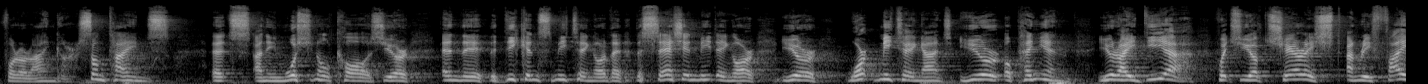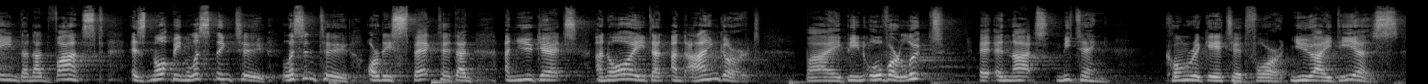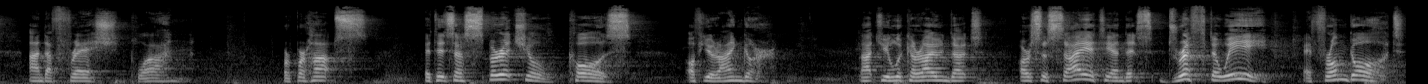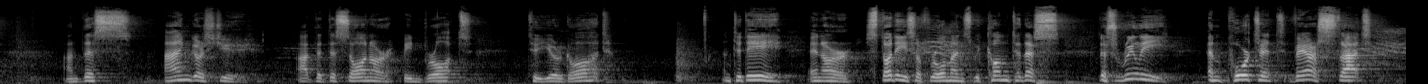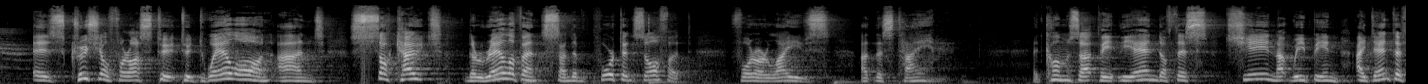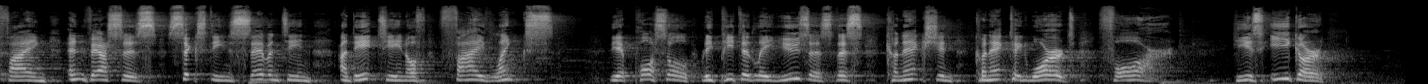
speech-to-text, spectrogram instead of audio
for our anger. Sometimes it's an emotional cause. You're in the, the deacon's meeting or the, the session meeting or your work meeting and your opinion, your idea, which you have cherished and refined and advanced, is not being listening to, listened to or respected, and, and you get annoyed and, and angered by being overlooked in that meeting, congregated for new ideas and a fresh plan. Or perhaps it is a spiritual cause of your anger that you look around at our society and its drift away eh, from God, and this angers you at the dishonor being brought to your God. And today, in our studies of Romans, we come to this this really important verse that is crucial for us to, to dwell on and suck out the relevance and importance of it for our lives at this time. It comes at the, the end of this chain that we've been identifying in verses 16, 17, and 18 of five links. The apostle repeatedly uses this connection, connecting word for. He is eager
